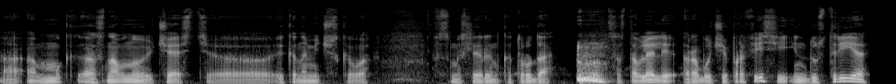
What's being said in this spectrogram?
А, а основную часть э, экономического, в смысле рынка труда, составляли рабочие профессии, индустрия,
